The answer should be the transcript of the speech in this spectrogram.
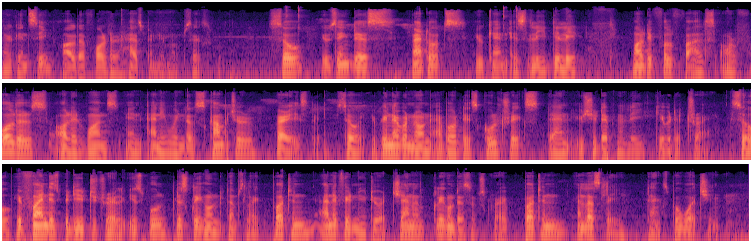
You can see all the folder has been removed successfully. So using these methods you can easily delete multiple files or folders all at once in any Windows computer very easily. So if you never known about these cool tricks then you should definitely give it a try. So if you find this video tutorial useful please click on the thumbs like button and if you're new to our channel click on the subscribe button and lastly thanks for watching.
